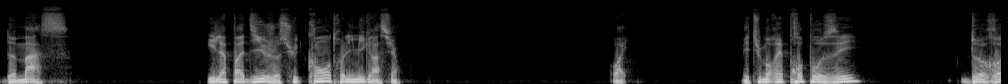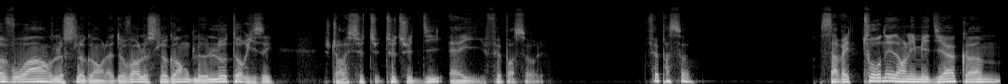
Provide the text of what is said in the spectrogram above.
de masse. Il n'a pas dit je suis contre l'immigration. Ouais. Mais tu m'aurais proposé de revoir le slogan, là, de voir le slogan, de l'autoriser. Je t'aurais tout de suite dit, hey, fais pas ça. Fais pas ça. Ça va être tourné dans les médias comme,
